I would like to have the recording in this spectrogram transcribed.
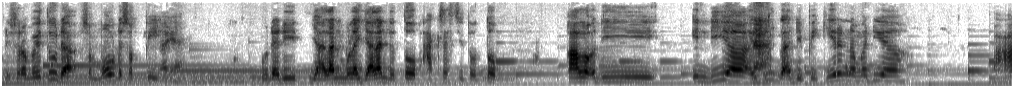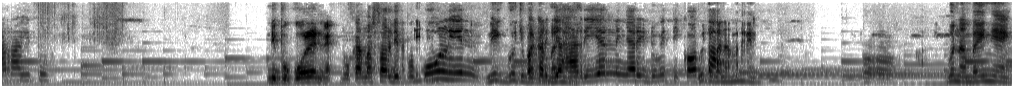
Di Surabaya itu udah semua udah sepi. Oh, ya. udah di jalan mulai jalan tutup akses ditutup. Kalau di India nah. itu nggak dipikirin sama dia. Parah itu dipukulin ya? Bukan masalah dipukulin. ini gue coba kerja harian nyari duit di kota gue coba nambahin. Uh-uh. gue nambahin yang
